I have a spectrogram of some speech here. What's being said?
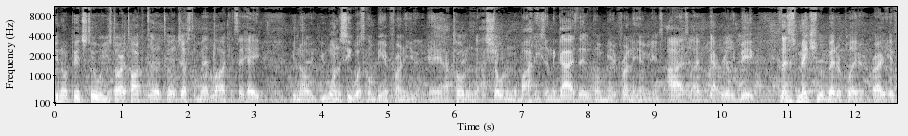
you know, pitch too. When you start talking to to Justin Medlock and say, hey, you know, you want to see what's going to be in front of you. And I told him, I showed him the bodies and the guys that was going to be in front of him, and his eyes like got really big. That just makes you a better player, right? If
